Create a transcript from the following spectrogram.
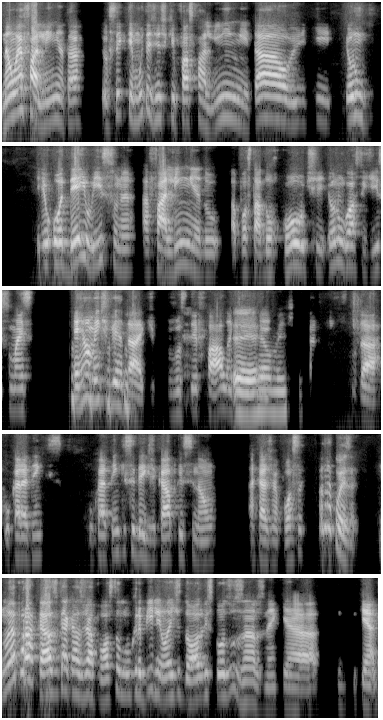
Não é falinha, tá? Eu sei que tem muita gente que faz falinha e tal, e que eu não. Eu odeio isso, né? A falinha do apostador coach. Eu não gosto disso, mas é realmente verdade. Você fala que é, realmente. o cara tem que estudar, o cara tem que o cara tem que se dedicar, porque senão a casa de aposta. Outra coisa, não é por acaso que a casa de aposta lucra bilhões de dólares todos os anos, né? Que é a, que é a,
